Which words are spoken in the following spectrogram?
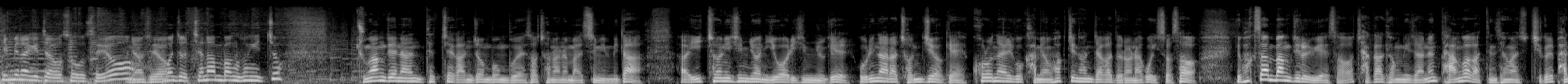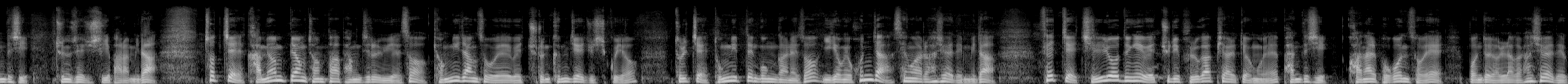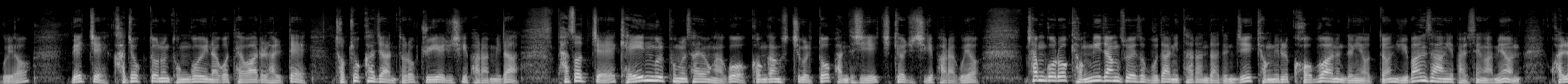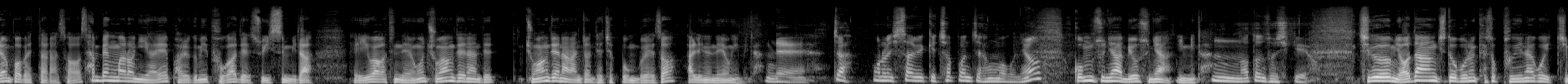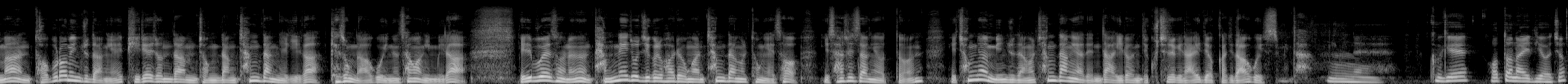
김민아 기자 어서 오세요. 안녕하세요. 먼저 재난 방송 있죠? 중앙재난대책안전본부에서 전하는 말씀입니다. 2020년 2월 26일 우리나라 전 지역에 코로나19 감염 확진 환자가 늘어나고 있어서 확산 방지를 위해서 자가 격리자는 다음과 같은 생활 수칙을 반드시 준수해 주시기 바랍니다. 첫째, 감염병 전파 방지를 위해서 격리 장소 외에 외출은 금지해 주시고요. 둘째, 독립된 공간에서 이 경우에 혼자 생활을 하셔야 됩니다. 셋째, 진료 등의 외출이 불가피할 경우에 반드시 관할 보건소에 먼저 연락을 하셔야 되고요. 넷째, 가족 또는 동거 인하고 대화를 할 때 접촉하지 않도록 주의해 주시기 바랍니다. 다섯째, 개인 물품을 사용하고 건강 수칙을 또 반드시 지켜 주시기 바라고요. 참고로 격리 장소에서 무단 이탈한다든지 격리를 거부하는 등의 어떤 위반 사항이 발생하면 관련법에 따라서 300만 원 이하의 벌금이 부과될 수 있습니다. 이와 같은 내용은 중앙재난 중앙재난안전대책본부에서 알리는 내용입니다. 네. 자, 오늘 시사위키 첫 번째 항목은요. 꼼수냐 묘수냐입니다. 음, 어떤 소식이에요? 지금 여당 지도부는 계속 부인하고 있지만 더불어민주당의 비례전담 정당 창당 얘기가 계속 나오고 있는 상황입니다. 일부에서는 당내 조직을 활용한 창당을 통해서 이 사실상의 어떤 청년 민주당을 창당해야 된다 이런 구체적인 아이디어까지 나오고 있습니다. 음, 네. 그게 어떤 아이디어죠?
